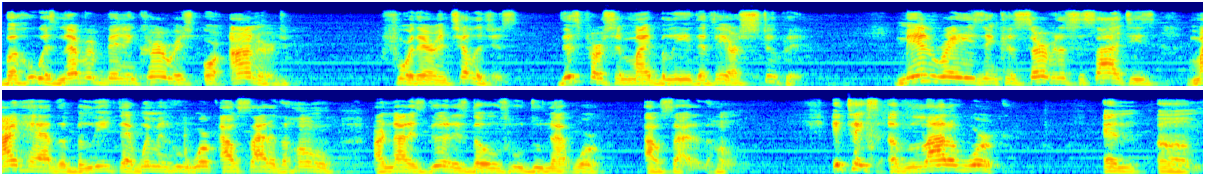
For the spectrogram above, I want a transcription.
but who has never been encouraged or honored for their intelligence. This person might believe that they are stupid. Men raised in conservative societies might have the belief that women who work outside of the home are not as good as those who do not work outside of the home. It takes a lot of work and um,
